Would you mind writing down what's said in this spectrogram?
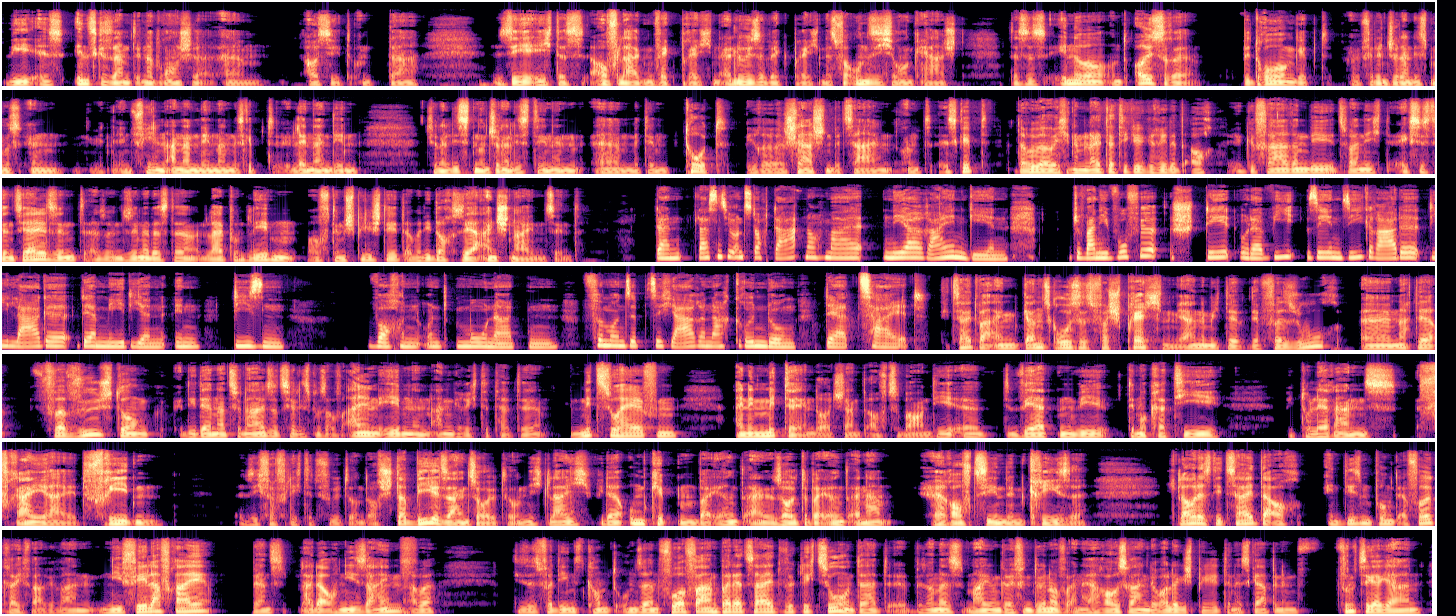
wie es insgesamt in der Branche ähm, aussieht. Und da sehe ich, dass Auflagen wegbrechen, Erlöse wegbrechen, dass Verunsicherung herrscht dass es innere und äußere Bedrohung gibt für den Journalismus in, in vielen anderen Ländern. Es gibt Länder, in denen Journalisten und Journalistinnen äh, mit dem Tod ihre Recherchen bezahlen. Und es gibt, darüber habe ich in einem Leitartikel geredet, auch Gefahren, die zwar nicht existenziell sind, also im Sinne, dass da Leib und Leben auf dem Spiel steht, aber die doch sehr einschneidend sind. Dann lassen Sie uns doch da nochmal näher reingehen. Giovanni, wofür steht oder wie sehen Sie gerade die Lage der Medien in diesen Wochen und Monaten, 75 Jahre nach Gründung der Zeit? Die Zeit war ein ganz großes Versprechen, ja, nämlich der, der Versuch äh, nach der Verwüstung, die der Nationalsozialismus auf allen Ebenen angerichtet hatte, mitzuhelfen, eine Mitte in Deutschland aufzubauen, die äh, Werten wie Demokratie, wie Toleranz, Freiheit, Frieden sich verpflichtet fühlte und auch stabil sein sollte und nicht gleich wieder umkippen bei irgendeiner, sollte bei irgendeiner heraufziehenden Krise. Ich glaube, dass die Zeit da auch in diesem Punkt erfolgreich war. Wir waren nie fehlerfrei, werden es leider auch nie sein, aber dieses Verdienst kommt unseren Vorfahren bei der Zeit wirklich zu. Und da hat äh, besonders Marion Gräfin Dönhoff eine herausragende Rolle gespielt, denn es gab in den 50er Jahren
